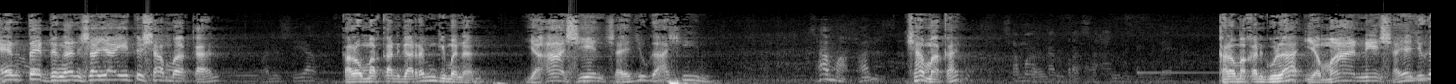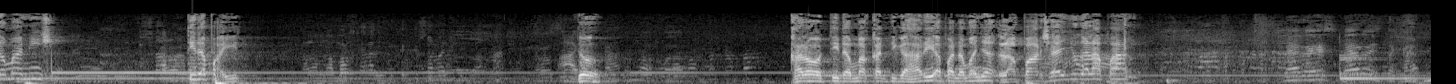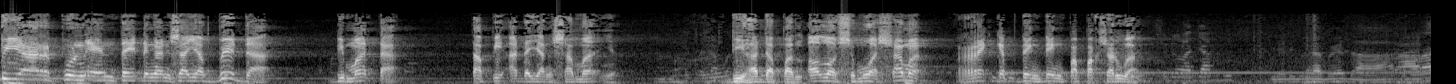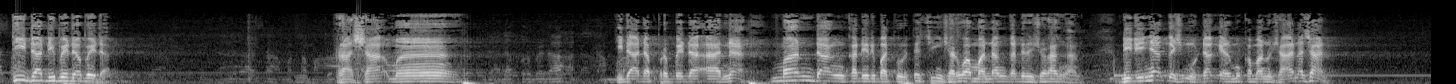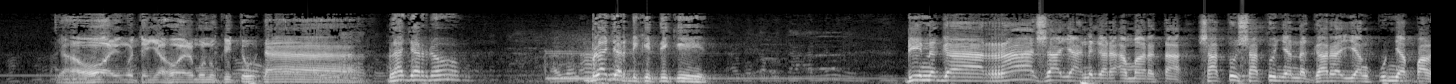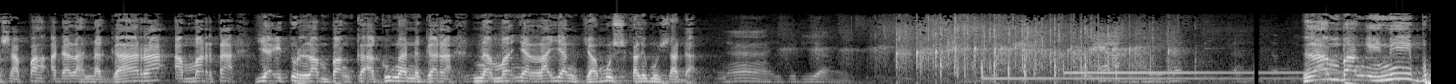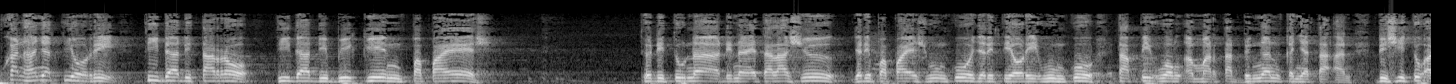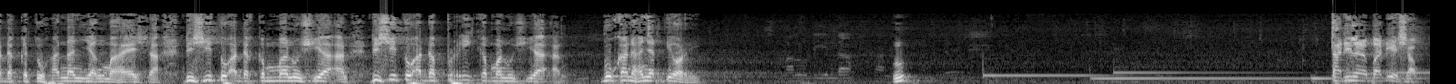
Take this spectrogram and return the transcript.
ente dengan saya itu sama kan kalau makan garam gimana ya asin saya juga asin sama kan sama kan, kan kalau makan gula ya manis saya juga manis tidak pahit Tuh. kalau tidak makan tiga hari apa namanya lapar saya juga lapar biarpun ente dengan saya beda di mata tapi ada yang samanya di hadapan Allah semua sama rekep deng-deng papak sarua tidak dibeda-beda rasa mah tidak ada perbedaan nah mandang kadiri batur teh cing sarua mandang kadiri sorangan didinya geus mudak ilmu kemanusiaan asan Ya, oh, ya oh, itu nah belajar dong belajar dikit-dikit di negara saya negara Amarta satu-satunya negara yang punya falsafah adalah negara Amarta yaitu lambang keagungan negara namanya layang jamus sekali musada nah itu dia lambang ini bukan hanya teori tidak ditaro tidak dibikin papaes dituna dina etalase jadi papaes wungku jadi teori wungku tapi uang amarta dengan kenyataan di situ ada ketuhanan yang maha esa di situ ada kemanusiaan di situ ada peri kemanusiaan bukan hanya teori hmm? tadi lebat esok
